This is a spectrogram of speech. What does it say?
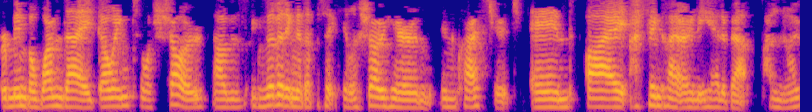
remember one day going to a show. I was exhibiting at a particular show here in, in Christchurch, and I I think I only had about I don't know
